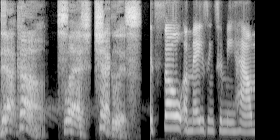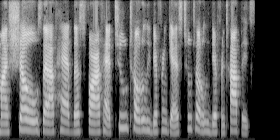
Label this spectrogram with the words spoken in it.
dot com slash checklist. It's so amazing to me how my shows that I've had thus far, I've had two totally different guests, two totally different topics,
